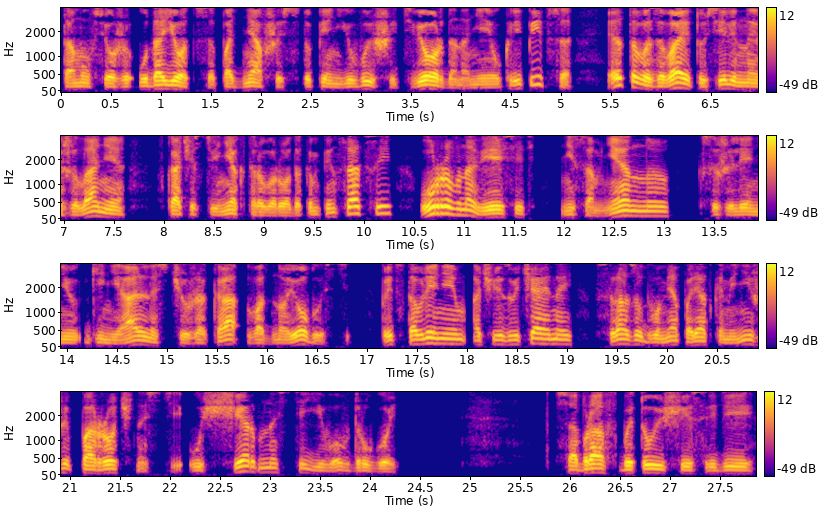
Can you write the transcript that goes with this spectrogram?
тому все же удается, поднявшись ступенью выше, твердо на ней укрепиться, это вызывает усиленное желание в качестве некоторого рода компенсации уравновесить несомненную, к сожалению, гениальность чужака в одной области, представлением о чрезвычайной сразу двумя порядками ниже порочности, ущербности его в другой собрав бытующие среди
